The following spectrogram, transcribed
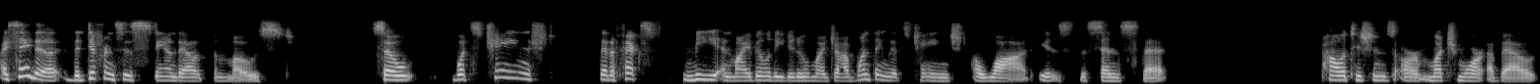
I say the the differences stand out the most. So what's changed that affects me and my ability to do my job, one thing that's changed a lot is the sense that politicians are much more about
